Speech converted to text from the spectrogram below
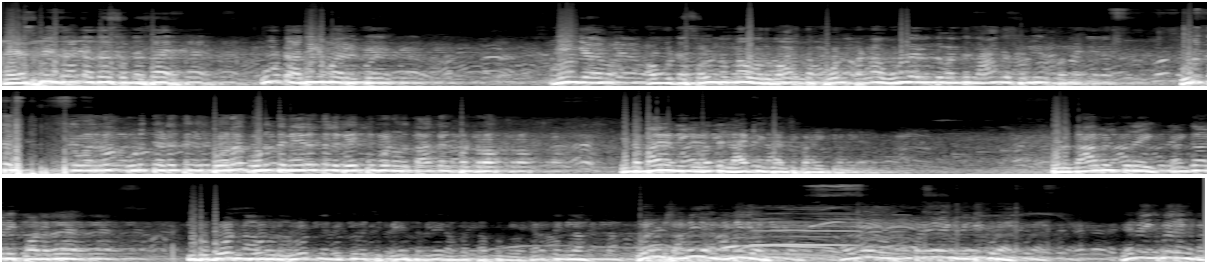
நான் எஸ்பி சார் அதான் சொன்னேன் சார் கூட்டம் அதிகமா இருக்கு. நீங்க அவங்ககிட்ட சொல்லணும்னா ஒரு வார்த்தை போன் பண்ணா உள்ள இருந்து வந்து நாங்க சொல்லியிருப்போம். கொடுத்த நேரத்துக்கு வர்றோம் கொடுத்த இடத்துக்கு போறோம் கொடுத்த நேரத்துல வேட்புமனு தாக்கல் பண்றோம். இந்த மாதிரி நீங்க வந்து லாட்டரி சார்ஜ் பண்ணிக்கிறீங்க ஒரு காவல்துறை கண்காணிப்பாளரை இது போல் நாம் ஒரு ரோட்ல நிக்க வச்சு பேசுறதே ரொம்ப தப்புங்க. கரெக்டுங்களா ஒரு சமயம் அமைதியா ரொம்ப நேரம் நிக்க கூடாது ஏன்னா இங்க பாருங்க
